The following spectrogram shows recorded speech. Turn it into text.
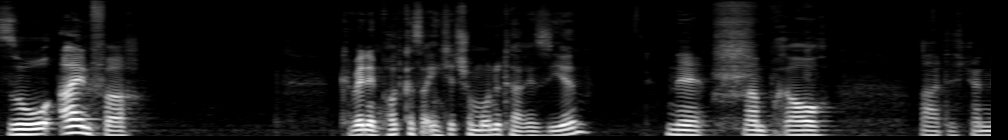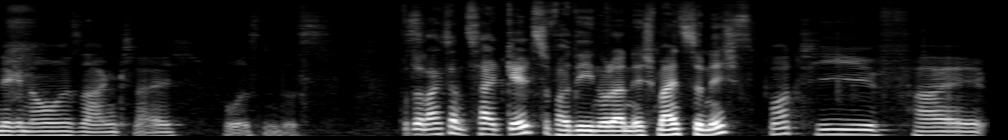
so einfach. Können wir den Podcast eigentlich jetzt schon monetarisieren? Nee, man braucht. Warte, ich kann dir genau sagen gleich. Wo ist denn das? Wird doch langsam Zeit, Geld zu verdienen, oder nicht? Meinst du nicht? Spotify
